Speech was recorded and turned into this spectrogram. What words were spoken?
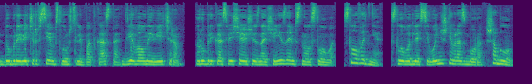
Добрый вечер всем слушателям подкаста «Две волны вечером». Рубрика, освещающая значение заместного слова. Слово дня. Слово для сегодняшнего разбора – шаблон.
